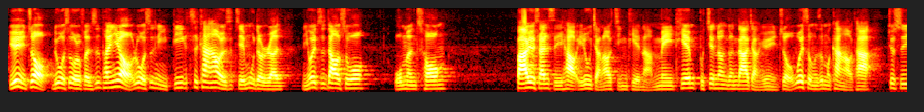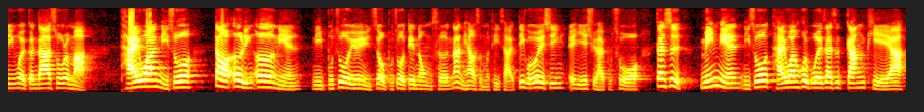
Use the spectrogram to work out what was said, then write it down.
元宇宙，如果是我的粉丝朋友，如果是你第一次看好的是节目的人，你会知道说，我们从八月三十一号一路讲到今天啊，每天不间断跟大家讲元宇宙。为什么这么看好它？就是因为跟大家说了嘛，台湾你说。到二零二二年，你不做元宇宙，不做电动车，那你还有什么题材？低轨卫星，哎，也许还不错哦。但是明年，你说台湾会不会再次钢铁啊？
